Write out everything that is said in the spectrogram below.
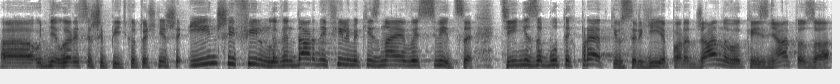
е, Лариси Шепітько, точніше, і інший фільм, легендарний фільм, який знає весь світ. Це Тіні забутих предків Сергія Параджанова, який знято за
